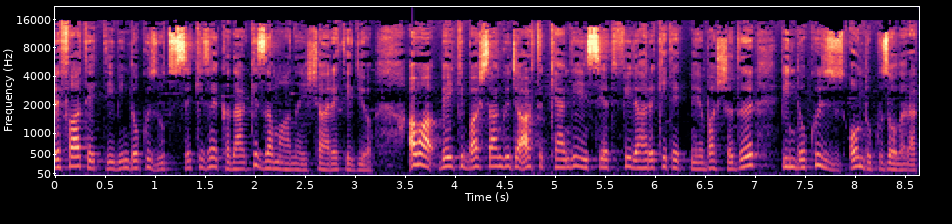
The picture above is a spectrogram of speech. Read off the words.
vefat ettiği 1938'e kadarki zamana işaret ediyor. Ama belki başlangıcı artık kendi inisiyatifiyle hareket etmeye başladığı 1919 olarak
